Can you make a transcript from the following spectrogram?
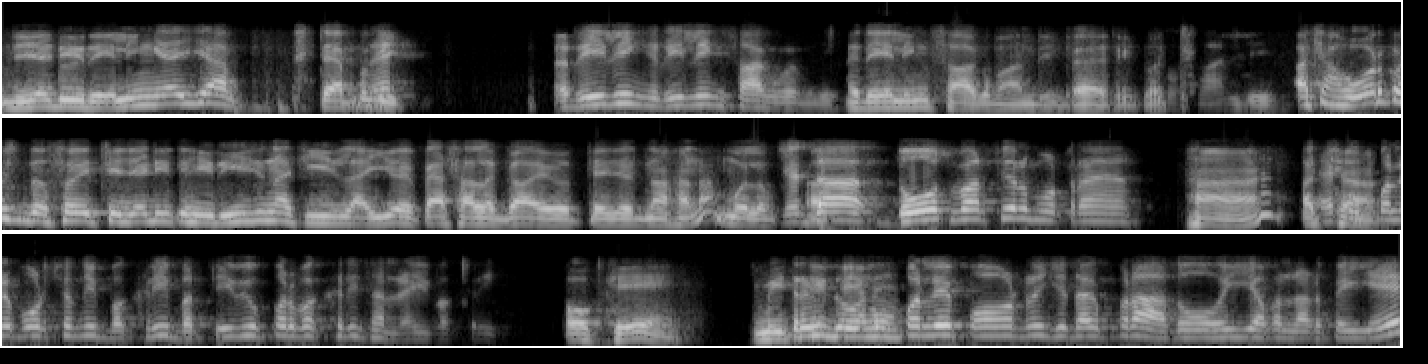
ਜਿਹੜੀ ਰੇਲਿੰਗ ਹੈ ਜਾਂ ਸਟੈਪ ਵੀ? ਰੀਲਿੰਗ ਰੀਲਿੰਗ ਸਾਗਵਾਨ ਦੀ ਰੇਲਿੰਗ ਸਾਗਵਾਨ ਦੀ ਵੈਰੀ ਗੁੱਡ ਹਾਂਜੀ ਅੱਛਾ ਹੋਰ ਕੁਝ ਦੱਸੋ 'ਚ ਜਿਹੜੀ ਤੁਸੀਂ ਰੀਝ ਨਾਲ ਚੀਜ਼ ਲਾਈ ਹੋਏ ਪੈਸਾ ਲੱਗਾ ਹੋਏ ਉੱਤੇ ਜਿਹੜਾ ਹਨਾ ਮੁੱਲ ਜਿੱਦਾਂ ਦੋ ਸਵਰਸੀਅਲ ਮੋਟਰਾਂ ਆ। ਹਾਂ ਅੱਛਾ। ਉੱਪਰਲੇ ਪੋਰਸ਼ਨ ਦੀ ਵੱਖਰੀ ਬੱਤੀ ਵੀ ਉੱਪਰ ਵੱਖਰੀ ਥੱਲੇ ਵੀ ਵੱਖਰੀ। ਓਕੇ ਮੀਟਰ ਵੀ ਦੋ ਨੇ। ਉੱਪਰਲੇ ਪੌੜ ਨੂੰ ਜਿੱਦਾਂ ਭਰਾ ਦੋ ਹੋਈ ਆਪਾਂ ਲੜ ਪਈਏ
